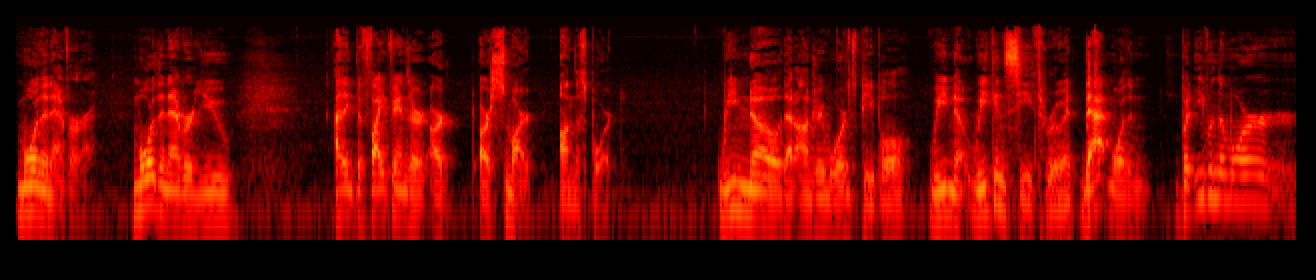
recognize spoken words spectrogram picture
more than ever. More than ever you I think the fight fans are are are smart on the sport. We know that Andre Ward's people, we know we can see through it. That more than but even the more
